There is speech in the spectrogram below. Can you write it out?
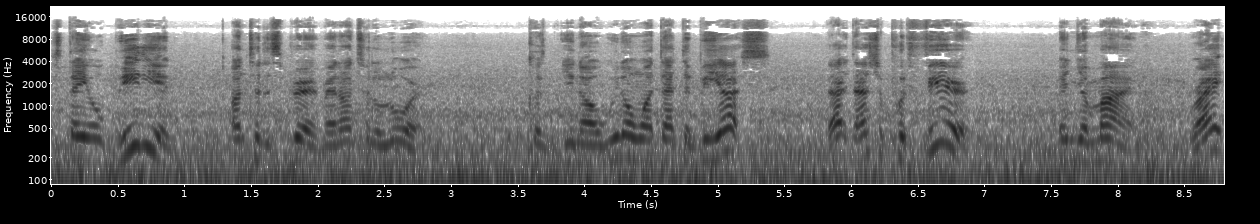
stay obedient unto the spirit man unto the lord. Because you know we don't want that to be us. That that should put fear in your mind right?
